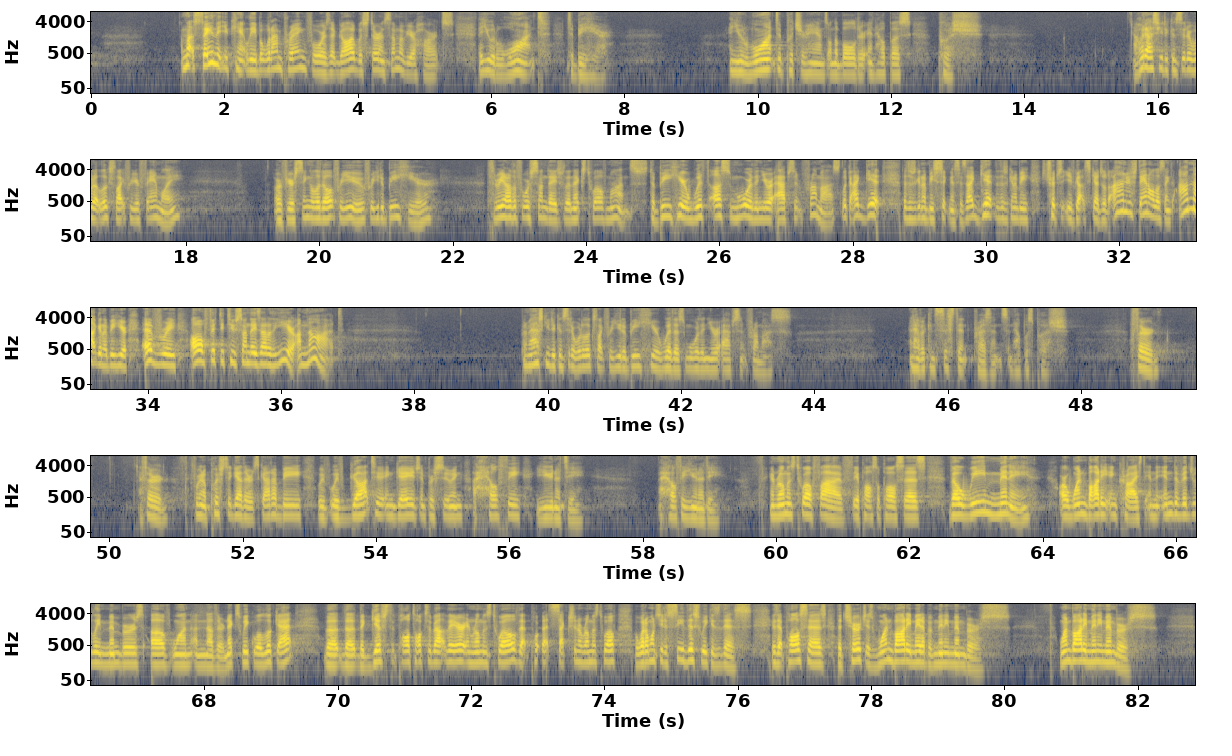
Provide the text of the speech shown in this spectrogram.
I'm not saying that you can't leave, but what I'm praying for is that God would stir in some of your hearts that you would want to be here. And you would want to put your hands on the boulder and help us push. I would ask you to consider what it looks like for your family, or if you're a single adult for you, for you to be here three out of the four Sundays for the next 12 months, to be here with us more than you're absent from us. Look, I get that there's going to be sicknesses. I get that there's going to be trips that you've got scheduled. I understand all those things. I'm not going to be here every, all 52 Sundays out of the year. I'm not. But I'm asking you to consider what it looks like for you to be here with us more than you're absent from us and have a consistent presence and help us push. Third, third, if we're going to push together, it's got to be, we've, we've got to engage in pursuing a healthy unity. A healthy unity. In Romans 12, 5, the Apostle Paul says, Though we many are one body in Christ and individually members of one another. Next week, we'll look at the, the, the gifts that Paul talks about there in Romans 12, that, that section of Romans 12. But what I want you to see this week is this, is that Paul says the church is one body made up of many members. One body, many members.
